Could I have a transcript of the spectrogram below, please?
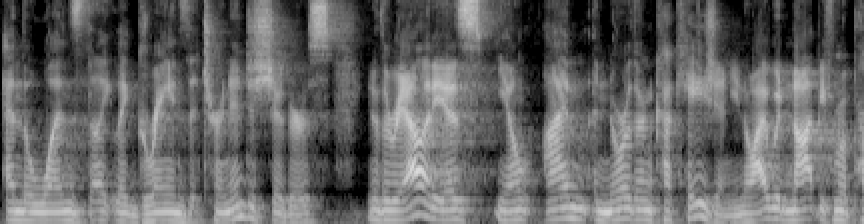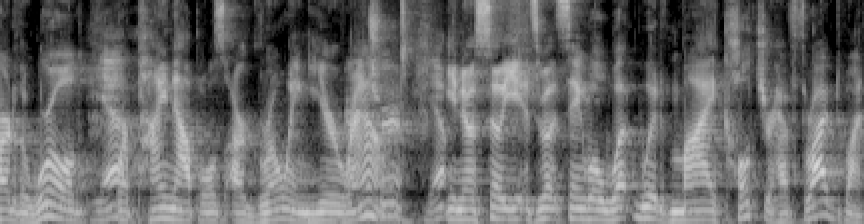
and the ones like, like grains that turn into sugars, you know, the reality is, you know, I'm a Northern Caucasian. You know, I would not be from a part of the world Yeah. where pineapples are growing year round. true. Yep. You know, so it's about saying, well, what would my culture have thrived upon?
